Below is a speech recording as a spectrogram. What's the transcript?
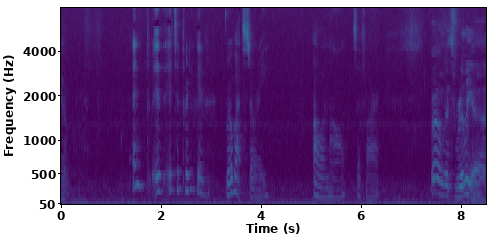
Yep. And it, it's a pretty good robot story, all in all, so far. Well, it's really a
